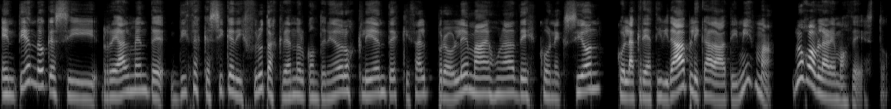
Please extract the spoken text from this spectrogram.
Entiendo que si realmente dices que sí que disfrutas creando el contenido de los clientes, quizá el problema es una desconexión con la creatividad aplicada a ti misma. Luego hablaremos de esto.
